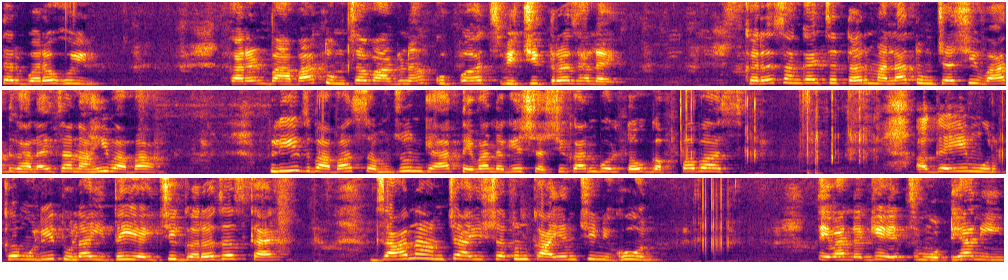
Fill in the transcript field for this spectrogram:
तर बरं होईल. कारण बाबा तुमचं वागणं खूपच विचित्र झालं आहे खरं सांगायचं तर मला तुमच्याशी वाद घालायचा नाही बाबा. प्लीज बाबा समजून घ्या तेव्हा लगेच शशिकांत बोलतो गप्प बस. अगं ये मूर्ख मुली तुला इथे यायची गरजच काय? जा ना आमच्या आयुष्यातून कायमची निघून. तेव्हा लगेच मोठ्यानी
